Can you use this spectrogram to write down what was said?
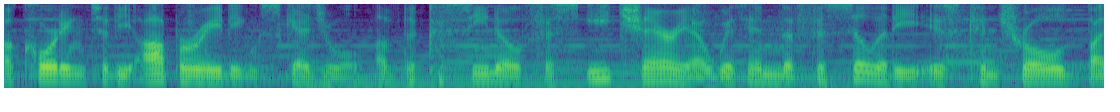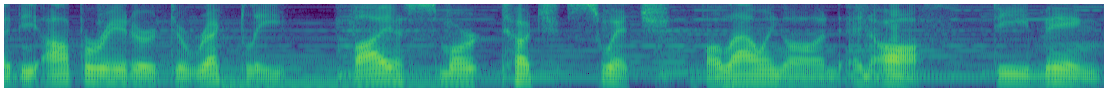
according to the operating schedule of the casino facility. Each area within the facility is controlled by the operator directly by a smart touch switch, allowing on and off dimming,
